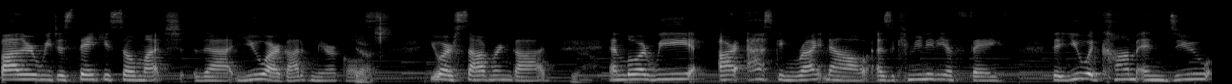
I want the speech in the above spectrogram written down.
Father, we just thank you so much that you are God of miracles. Yes. You are sovereign God. Yeah. And Lord, we are asking right now, as a community of faith, that you would come and do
